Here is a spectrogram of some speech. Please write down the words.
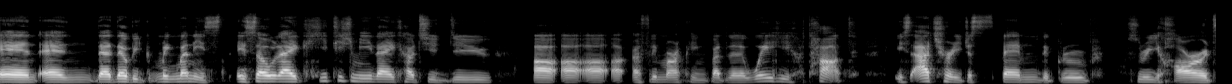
and and that they'll be make money. So like he teach me like how to do uh uh uh, uh flip marketing, but the way he taught is actually just spam the group really hard,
